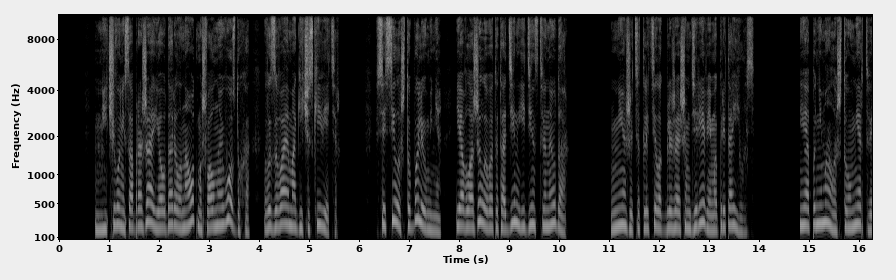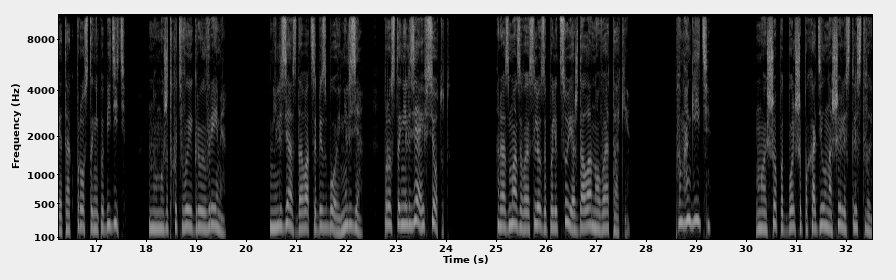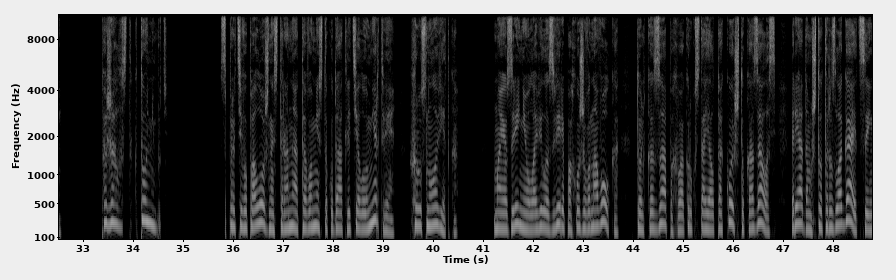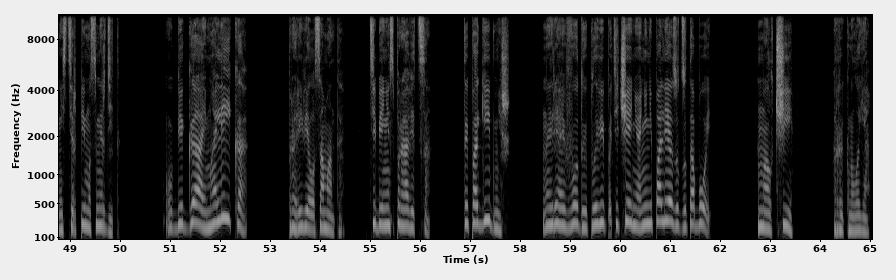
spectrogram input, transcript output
Ничего не соображая, я ударила наотмашь волной воздуха, вызывая магический ветер. Все силы, что были у меня, я вложила в этот один единственный удар. Нежить отлетела к ближайшим деревьям и притаилась. Я понимала, что у мертвия так просто не победить, но, может, хоть выиграю время. Нельзя сдаваться без боя, нельзя. Просто нельзя, и все тут. Размазывая слезы по лицу, я ждала новой атаки. «Помогите!» Мой шепот больше походил на шелест листвы. «Пожалуйста, кто-нибудь!» С противоположной стороны от того места, куда отлетела умертвие, хрустнула ветка. Мое зрение уловило зверя, похожего на волка, только запах вокруг стоял такой, что казалось, рядом что-то разлагается и нестерпимо смердит. «Убегай, Малика!» — проревела Саманта. «Тебе не справиться. Ты погибнешь. Ныряй в воду и плыви по течению, они не полезут за тобой». «Молчи!» — рыкнула я.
